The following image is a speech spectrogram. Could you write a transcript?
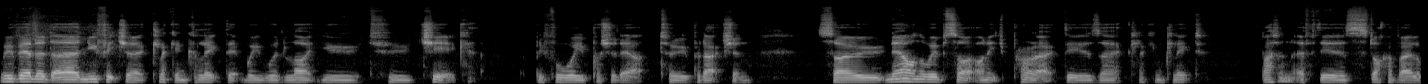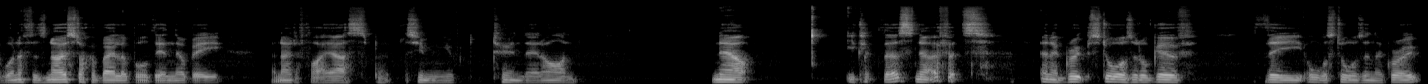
We've added a new feature, click and collect, that we would like you to check before we push it out to production. So now on the website, on each product, there's a click and collect button if there's stock available. And if there's no stock available, then there'll be a notify us, assuming you've turned that on. Now, you click this. Now, if it's in a group stores, it'll give the all the stores in the group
